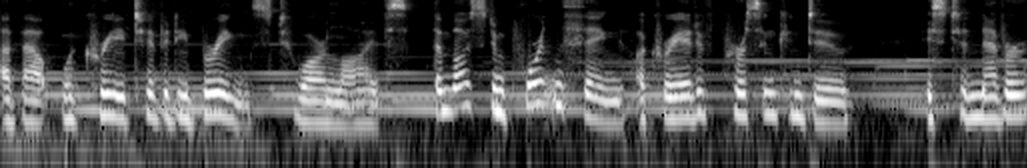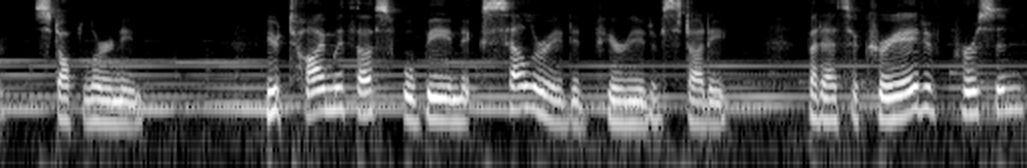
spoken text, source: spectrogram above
about what creativity brings to our lives. The most important thing a creative person can do is to never stop learning. Your time with us will be an accelerated period of study but as a creative person,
